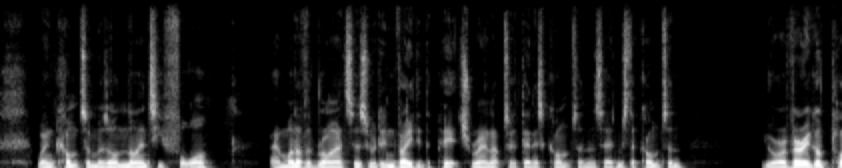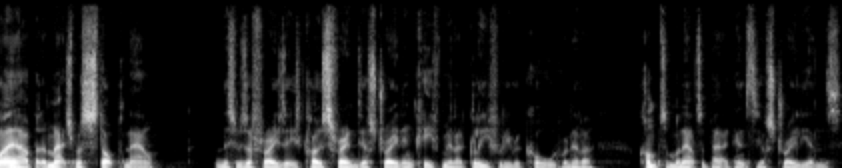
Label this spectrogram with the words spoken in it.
when Compton was on 94, and one of the rioters who had invaded the pitch ran up to Denis Compton and said, Mr. Compton, you're a very good player, but the match must stop now. And this was a phrase that his close friend, the Australian Keith Miller, gleefully recalled whenever Compton went out to bat against the Australians.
